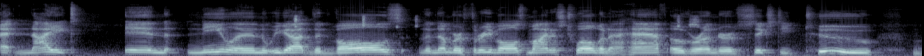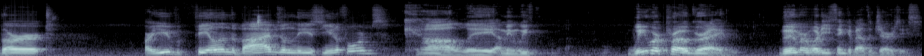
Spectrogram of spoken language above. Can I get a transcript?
At night in Neyland, we got the Vols, the number three Vols, minus 12 and a half, over under of 62. Bert, are you feeling the vibes on these uniforms? Golly. I mean, we we were pro gray. Boomer, what do you think about the jerseys?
